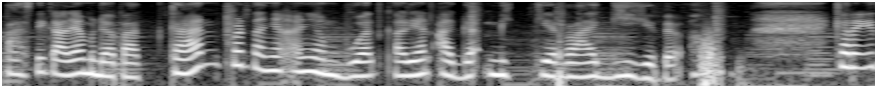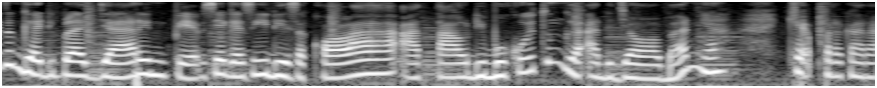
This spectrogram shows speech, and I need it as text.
pasti kalian mendapatkan pertanyaan yang buat kalian agak mikir lagi gitu. Karena itu gak dipelajarin pips ya gak sih? Di sekolah atau di buku itu gak ada jawabannya. Kayak perkara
